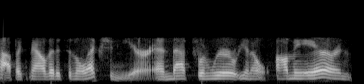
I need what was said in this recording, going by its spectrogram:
topic now that it's an election year, and that's when we're, you know, on the air and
